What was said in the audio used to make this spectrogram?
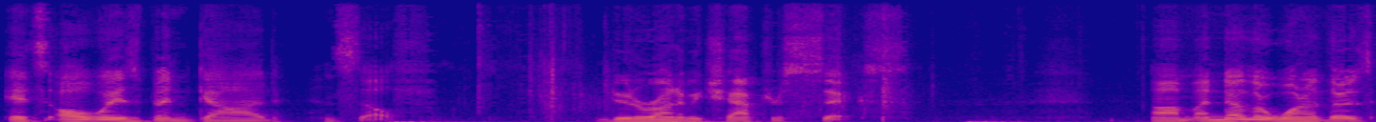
It's always been God himself. Deuteronomy chapter 6. Um, another one of those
